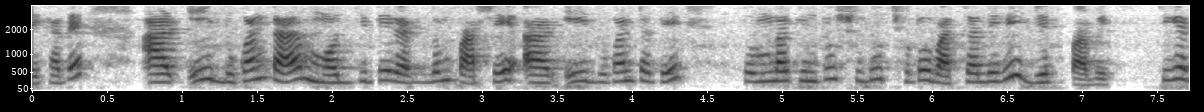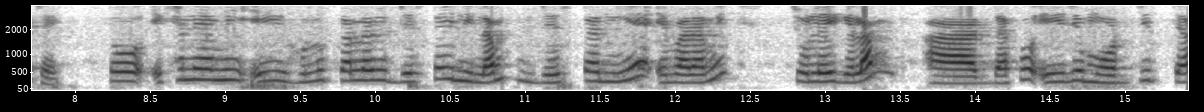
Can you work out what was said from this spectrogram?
দেখাতে। আর এই দোকানটা মসজিদের একদম পাশে। আর এই দোকানটাতে তোমরা কিন্তু শুধু ছোট বাচ্চাদেরই ড্রেস পাবে। ঠিক আছে? তো এখানে আমি এই হলুদ কালারের ড্রেসটাই নিলাম। ড্রেসটা নিয়ে এবার আমি চলে গেলাম। আর দেখো, এই যে মসজিদটা,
